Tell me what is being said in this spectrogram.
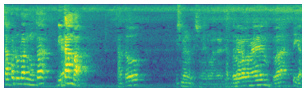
Siapa duluan muntah? Ditambah. Satu. Bismillah, Bismillahirrahmanirrahim. Satu, Bismillahirrahmanirrahim. dua, tiga.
